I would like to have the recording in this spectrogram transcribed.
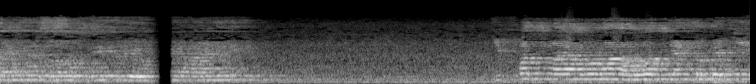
ರೈತರ ಸಹೋದರ ಸ್ನೇಹಿತರು ಉಪಯೋಗ ಮಾಡಿದ್ದೀರಿ ಇಪ್ಪತ್ನಾಲ್ಕು ನಲವತ್ತೆಂಟು ಪೈಕಿ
